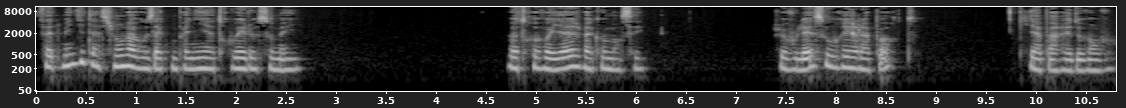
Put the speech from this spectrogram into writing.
Cette méditation va vous accompagner à trouver le sommeil. Votre voyage va commencer. Je vous laisse ouvrir la porte qui apparaît devant vous.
